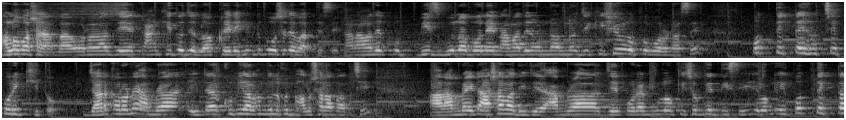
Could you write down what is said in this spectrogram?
ভালোবাসা বা ওনারা যে কাঙ্ক্ষিত যে লক্ষ্য, এটা কিন্তু পৌঁছতে পারতেছে। কারণ আমাদের বীজগুলো বলেন, আমাদের অন্যান্য যে কৃষি উপকরণ আছে প্রত্যেকটাই হচ্ছে পরীক্ষিত, যার কারণে আমরা এইটা খুবই আলহামদুলিল্লাহ খুব ভালো সারা পাচ্ছি। আর আমরা এটা আশাবাদী যে আমরা যে প্রোডাক্টগুলো কৃষকদের দিছি এবং এই প্রত্যেকটা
